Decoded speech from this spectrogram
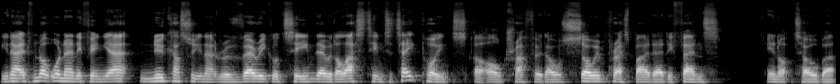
United have not won anything yet. Newcastle United are a very good team. They were the last team to take points at Old Trafford. I was so impressed by their defence in October.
